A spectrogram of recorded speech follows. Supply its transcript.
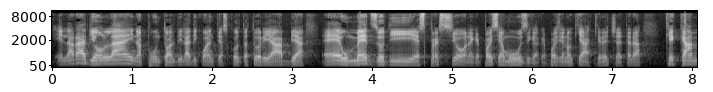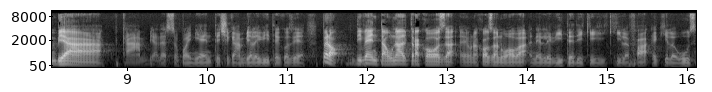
e la radio online, appunto, al di là di quanti ascoltatori abbia, è un mezzo di espressione, che poi sia musica, che poi siano chiacchiere, eccetera, che cambia cambia, adesso poi niente ci cambia le vite così, è. però diventa un'altra cosa, è una cosa nuova nelle vite di chi, chi la fa e chi la usa.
